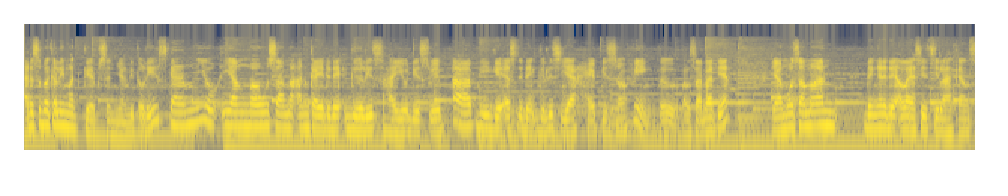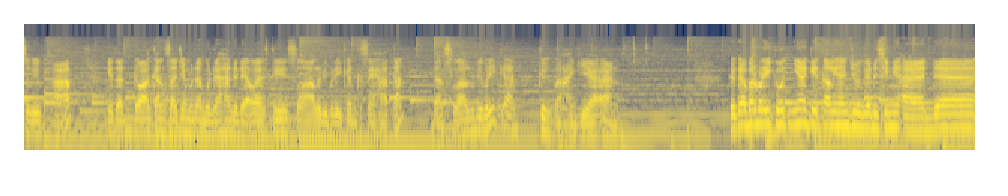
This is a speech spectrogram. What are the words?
ada sebuah kalimat caption yang dituliskan, yuk yang mau samaan kayak dedek gelis, hayu di sweep up di GS dedek gelis ya happy shopping. Tuh, persahabat ya. Yang mau samaan dengan dedek Lesti silahkan sweep up. Kita doakan saja mudah-mudahan dedek Lesti selalu diberikan kesehatan dan selalu diberikan kebahagiaan. Ke kabar berikutnya kita lihat juga di sini ada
